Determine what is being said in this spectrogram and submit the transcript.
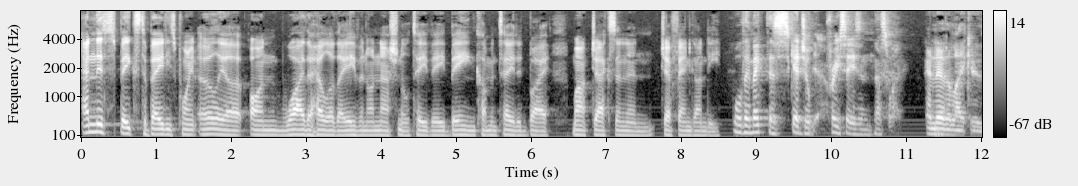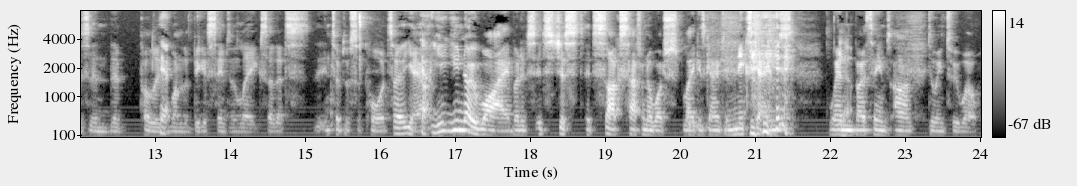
And this speaks to Beatty's point earlier on why the hell are they even on national TV being commentated by Mark Jackson and Jeff Van Gundy? Well, they make the schedule Yeah. preseason. That's why. and they're the Lakers, and they're probably Yeah. one of the biggest teams in the league. So that's in terms of support. So yeah, Yeah. You, you know why, but it's it's just it sucks having to watch Lakers games and Knicks games when Yeah. both teams aren't doing too well.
